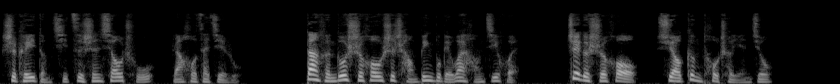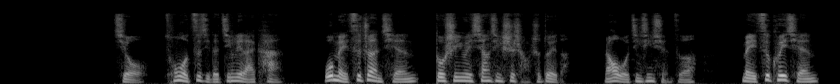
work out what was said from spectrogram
是可以等其自身消除，然后再介入。但很多时候市场并不给外行机会，这个时候需要更透彻研究。九，从我自己的经历来看，我每次赚钱都是因为相信市场是对的，然后我进行选择；每次亏钱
